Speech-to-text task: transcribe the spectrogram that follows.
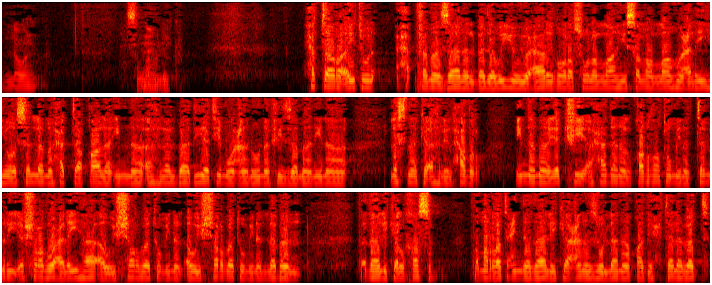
اللون. أحسن الله نعم. عليكم حتى رأيت فما زال البدوي يعارض رسول الله صلى الله عليه وسلم حتى قال إنا أهل البادية معانون في زماننا لسنا كأهل الحضر. إنما يكفي أحدنا القبضة من التمر يشرب عليها أو الشربة من أو الشربة من اللبن. فذلك الخصب. فمرت عند ذلك عنز لنا قد احتلبت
